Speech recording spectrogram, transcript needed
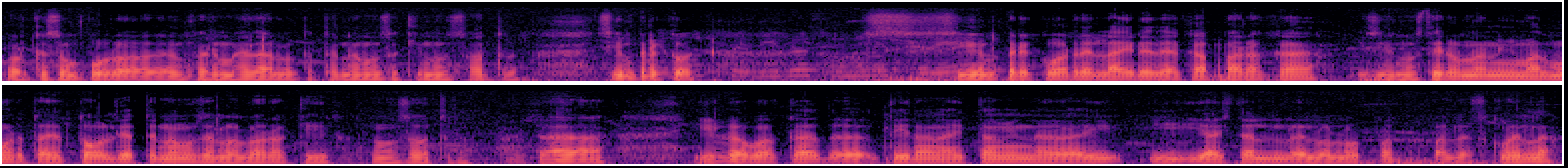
porque son pura enfermedad lo que tenemos aquí nosotros. Siempre, siempre corre el aire de acá para acá y si nos tira un animal muerto, todo el día tenemos el olor aquí nosotros. Y luego acá eh, tiran ahí también ahí y, ahí está el, olor para la escuela.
